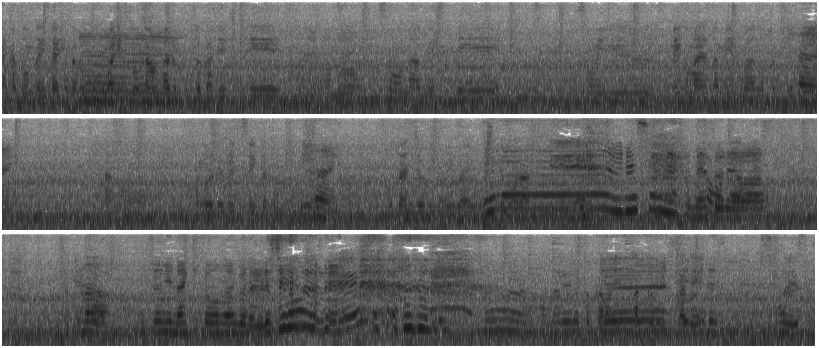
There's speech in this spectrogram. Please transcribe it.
なんかどんなに大変なことも割と頑張ることができて。そうなんです。でそういう恵まれたメンバーの時に、はい。あのホノルル着いた時に、はい。お誕生日のお祝いをしてもらって、えー、嬉しいですね それは。それなは普通に泣きそうなぐらい嬉しいですね。うんホノルルとかは1泊えー3日で、素敵ですね。そうですね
